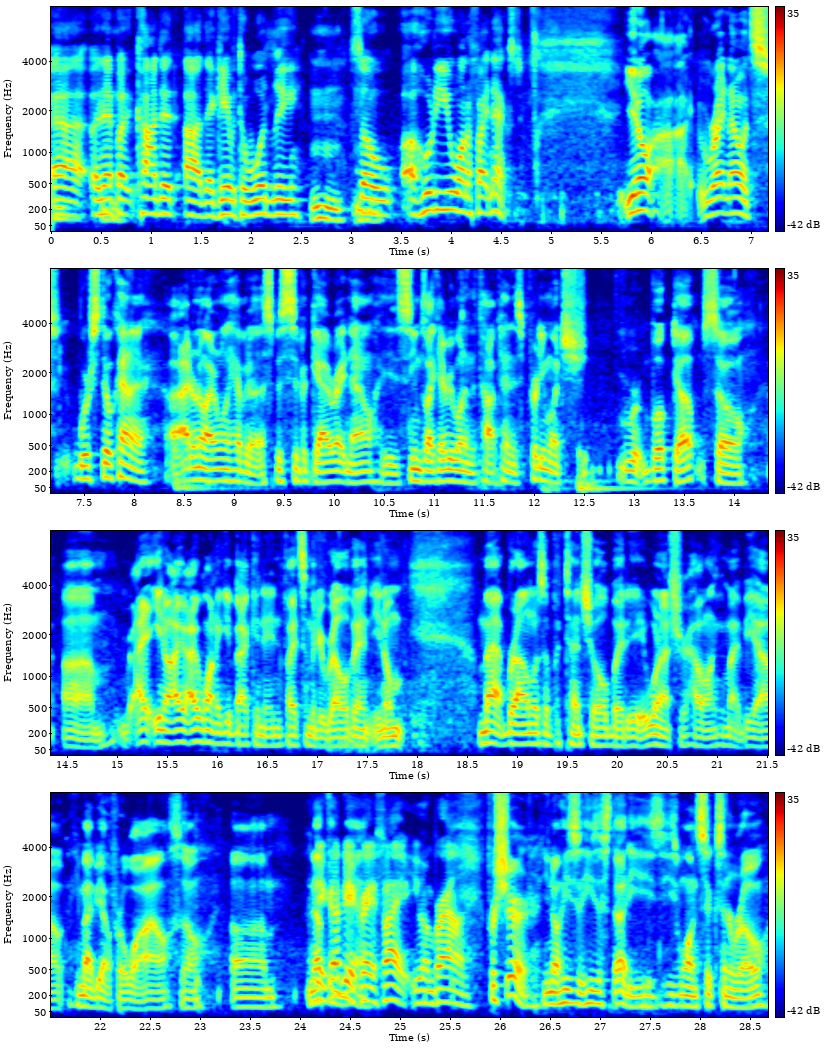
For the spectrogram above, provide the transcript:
uh, and then but Condit uh, they gave it to Woodley. Mm-hmm, So uh, who do you want to fight next? You know, I, right now it's we're still kind of I don't know. I don't really have a specific guy right now. It seems like everyone in the top ten is pretty much booked up. So, um, I you know I, I want to get back in and fight somebody relevant. You know, Matt Brown was a potential, but it, we're not sure how long he might be out. He might be out for a while. So, um, nothing- that'd be a great fight, you and Brown. for sure. You know, he's he's a study. He's he's won six in a row.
